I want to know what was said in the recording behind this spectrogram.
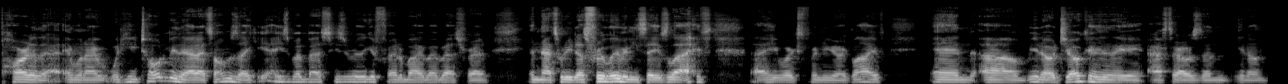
part of that. And when I when he told me that, I told him I was like, "Yeah, he's my best. He's a really good friend of mine, my best friend, and that's what he does for a living. He saves lives. Uh, he works for New York Life." And um, you know, jokingly, after I was done, you know,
